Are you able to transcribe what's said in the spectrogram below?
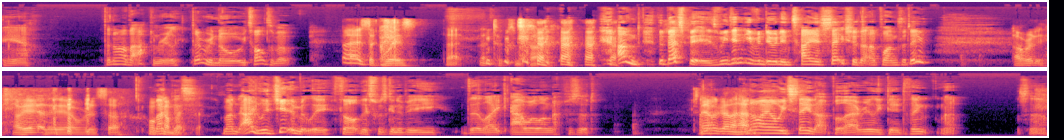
Yeah. Don't know how that happened. Really. Don't even know what we talked about. There's the quiz. That that took some time. And the best bit is we didn't even do an entire section that I planned to do. Oh really? Oh yeah, they already saw. We'll come back to that. Man, I legitimately thought this was going to be the like hour long episode. It's never gonna I know happen. I always say that, but I really did think that. So,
